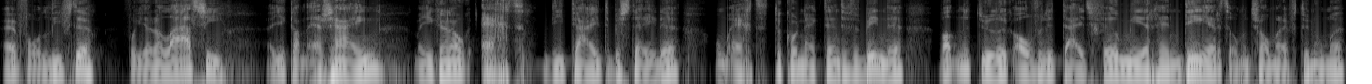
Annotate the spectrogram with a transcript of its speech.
Voor liefde, voor je relatie. Je kan er zijn, maar je kan ook echt die tijd besteden om echt te connecten en te verbinden. Wat natuurlijk over de tijd veel meer rendeert, om het zo maar even te noemen,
